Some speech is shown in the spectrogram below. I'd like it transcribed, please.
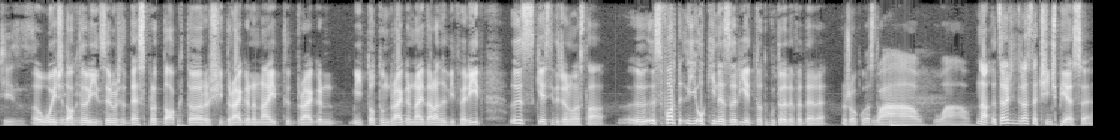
Jesus. Uh, Witch Doctor mm-hmm. se numește Desperate Doctor și Dragon Knight, Dragon, e tot un Dragon Knight, dar arată diferit. Îs chestii de genul ăsta. Uh, Îs foarte, e o chinezărie din toate punctele de vedere jocul ăsta. Wow, wow. Na, îți alegi dintre astea 5 piese.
